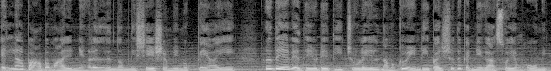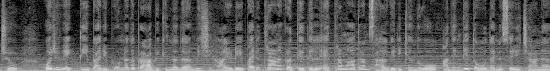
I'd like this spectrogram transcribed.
എല്ലാ പാപമാലിന്യങ്ങളിൽ നിന്നും നിശേഷം വിമുക്തയായി. ഹൃദയവ്യഥയുടെ തീച്ചൂളയിൽ നമുക്ക് വേണ്ടി പരിശുദ്ധ കന്യക സ്വയം ഹോമിച്ചു. ഒരു വ്യക്തി പരിപൂർണത പ്രാപിക്കുന്നത് മിഷിഹായുടെ പരിത്രാണ കൃത്യത്തിൽ എത്രമാത്രം സഹകരിക്കുന്നുവോ അതിന്റെ തോതനുസരിച്ചാണ്.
